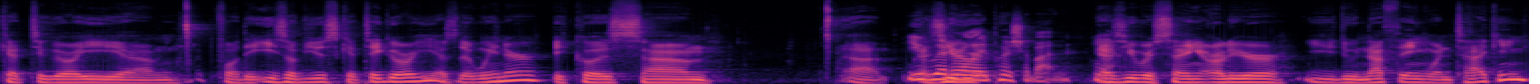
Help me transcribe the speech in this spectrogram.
category um, for the ease of use category as the winner because um, uh, You literally were- push a button. Yeah. as you were saying earlier, you do nothing when tacking.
